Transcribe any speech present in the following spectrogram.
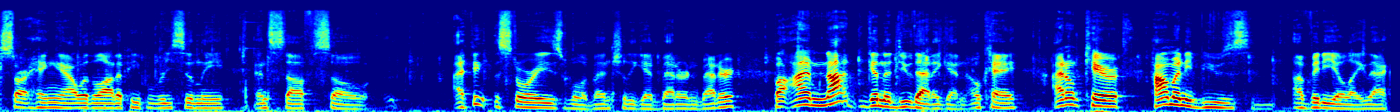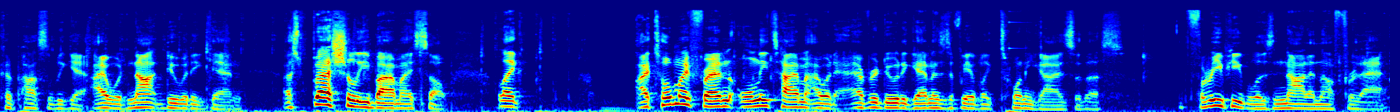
start hanging out with a lot of people recently and stuff. So I think the stories will eventually get better and better, but I'm not gonna do that again, okay? I don't care how many views a video like that could possibly get. I would not do it again, especially by myself. Like, I told my friend only time I would ever do it again is if we have like 20 guys with us. Three people is not enough for that.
